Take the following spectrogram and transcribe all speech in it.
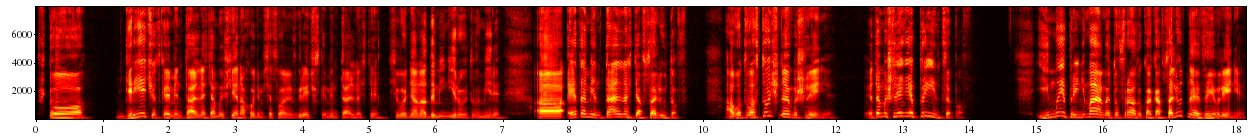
что греческая ментальность, а мы все находимся с вами в греческой ментальности, сегодня она доминирует в мире, а, это ментальность абсолютов. А вот восточное мышление – это мышление принципов. И мы принимаем эту фразу как абсолютное заявление,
